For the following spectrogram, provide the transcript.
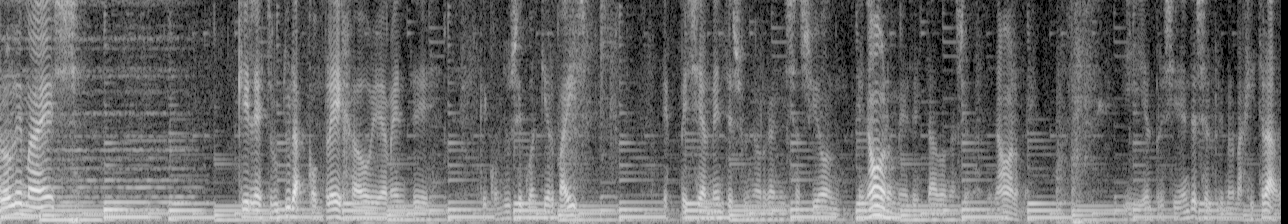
Problema es que la estructura compleja, obviamente, que conduce cualquier país, especialmente es una organización enorme, el Estado Nacional, enorme, y el presidente es el primer magistrado.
